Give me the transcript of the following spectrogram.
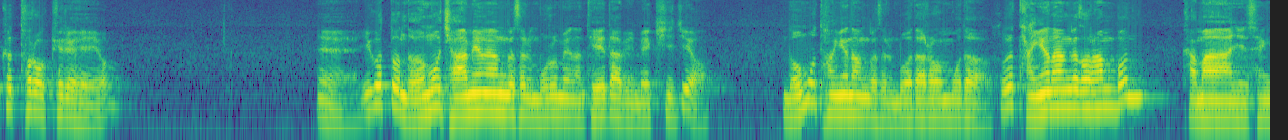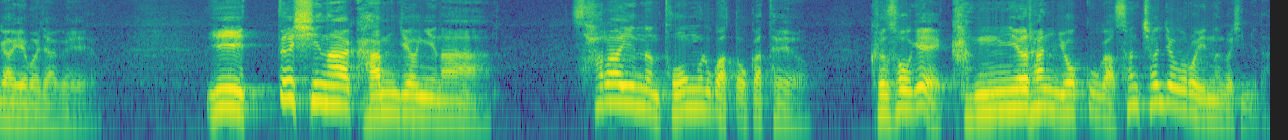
그토록 필요해요? 예. 이것도 너무 자명한 것을 물으면 대답이 맥히지요? 너무 당연한 것을 못 알아 묻어. 그 당연한 것을 한번 가만히 생각해 보자 그예요. 이 뜻이나 감정이나 살아있는 동물과 똑같아요. 그 속에 강렬한 욕구가 선천적으로 있는 것입니다.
